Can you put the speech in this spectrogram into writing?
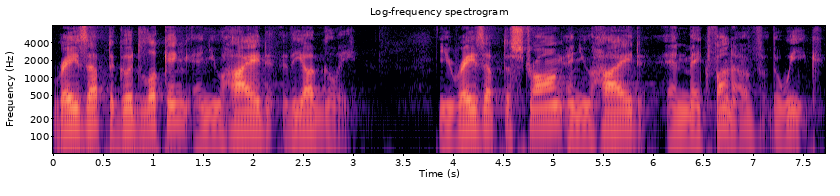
raise up the good looking and you hide the ugly. You raise up the strong and you hide and make fun of the weak.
